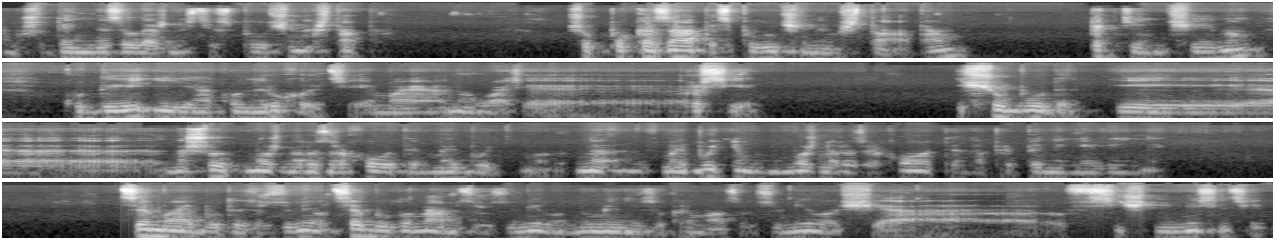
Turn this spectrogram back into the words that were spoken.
тому що День Незалежності в Сполучених Штатах, щоб показати Сполученим Штатам таким чином, куди і як вони рухаються. Я маю на увазі е, Росію. І що буде, і е, на що можна розраховувати в майбутньому? В майбутньому можна розраховувати на припинення війни. Це має бути зрозуміло. Це було нам зрозуміло, ну мені, зокрема, зрозуміло ще в січні місяці,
